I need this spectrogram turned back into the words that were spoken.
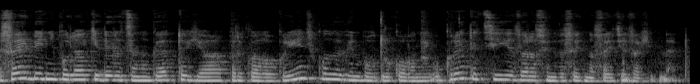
Сей бідні поляки дивляться на гетто, я переклала українською, він був друкований у критиці, зараз він висить на сайті Західнету.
